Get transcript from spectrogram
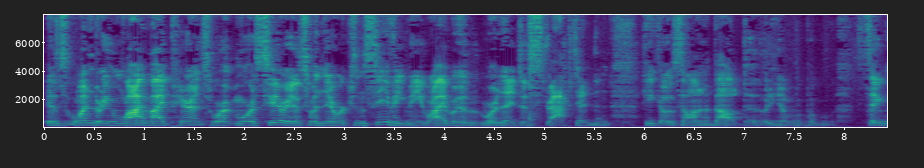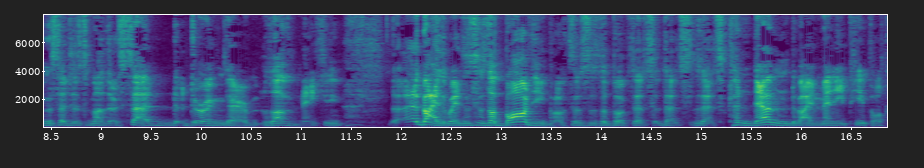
is wondering why my parents weren't more serious when they were conceiving me. Why were, were they distracted? And he goes on about, you know, things that his mother said during their lovemaking. Uh, by the way, this is a bawdy book. This is a book that's that's that's condemned by many people,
